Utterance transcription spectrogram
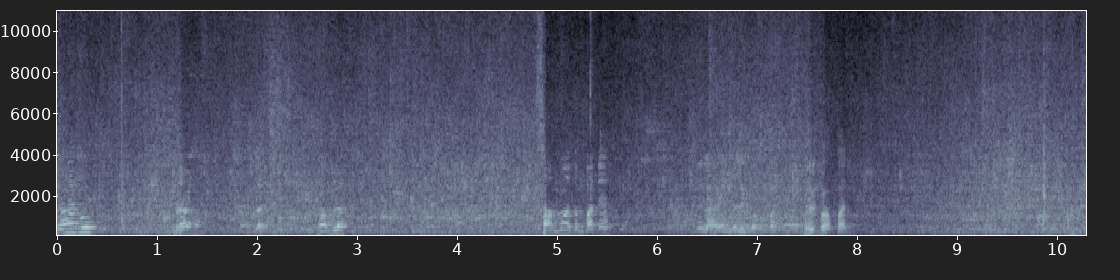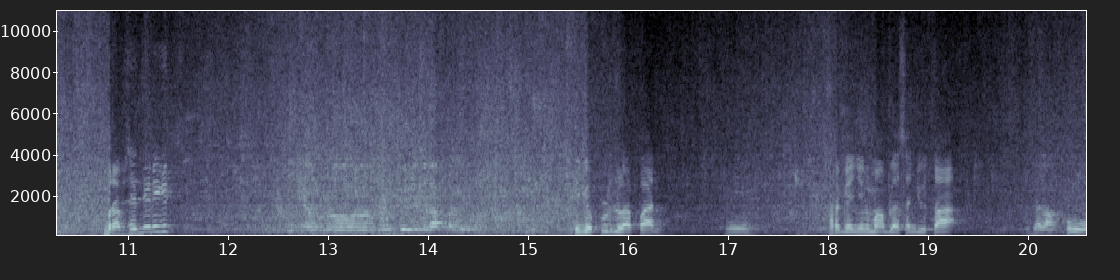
Berapa aku? Berapa? 15. 15. Sama tempatnya. ini lah yang beli bapak Beli papan. Berapa senti nih, Git? 37 berapa gitu 38. Nih. Harganya 15-an juta. Udah laku.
